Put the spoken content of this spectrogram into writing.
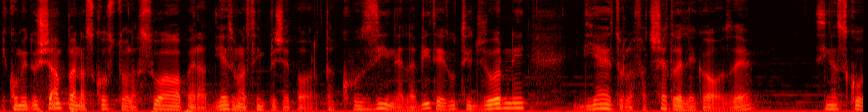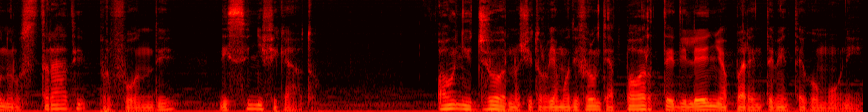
E come Duchamp ha nascosto la sua opera dietro una semplice porta, così nella vita di tutti i giorni, dietro la facciata delle cose, si nascondono strati profondi di significato. Ogni giorno ci troviamo di fronte a porte di legno apparentemente comuni.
